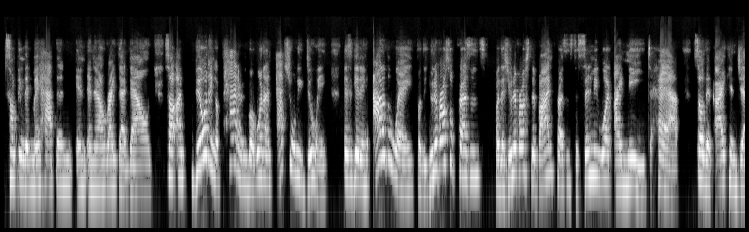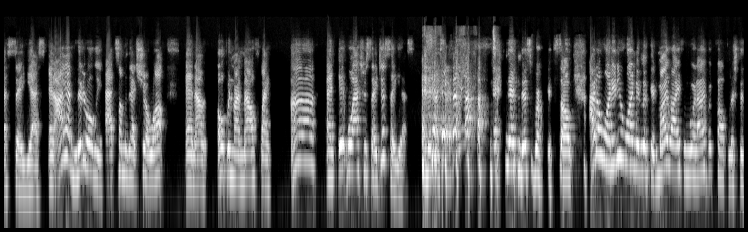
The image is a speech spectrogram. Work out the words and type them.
something that may happen and, and I'll write that down. So I'm building a pattern, but what I'm actually doing is getting out of the way for the universal presence, for this universal divine presence to send me what I need to have so that I can just say yes. And I have literally had some of that show up and I open my mouth like, ah, and it will actually say, just say yes. And then I say, yes. and then this works. So I don't want anyone to look at my life and what I've accomplished to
